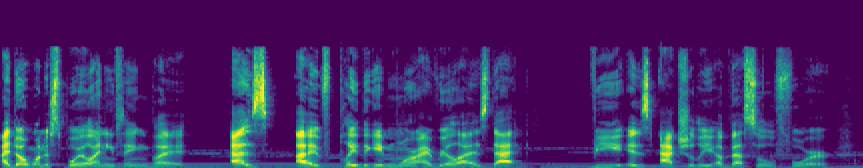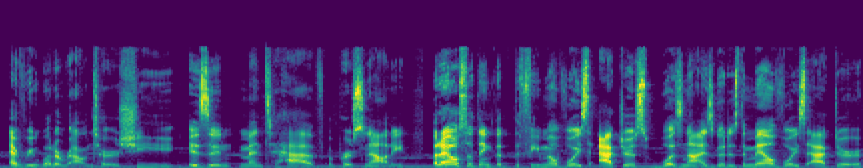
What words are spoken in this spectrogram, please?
I don't want to spoil anything, but as I've played the game more, I realized that V is actually a vessel for everyone around her. She isn't meant to have a personality. But I also think that the female voice actress was not as good as the male voice actor.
